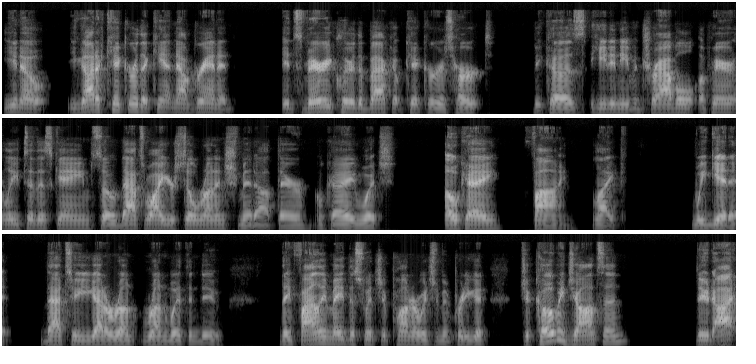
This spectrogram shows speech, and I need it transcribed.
you know, you got a kicker that can't. Now, granted, it's very clear the backup kicker is hurt because he didn't even travel apparently to this game. So that's why you're still running Schmit out there. Okay. Which, okay, fine. Like, we get it. That's who you got to run run with and do. They finally made the switch at punter, which has been pretty good. Jacoby Johnson, dude, I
